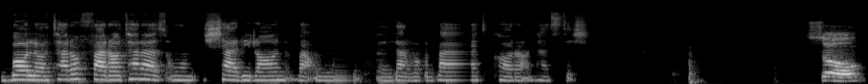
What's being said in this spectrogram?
بالاتر و فراتر از اون شریران و اون در واقع بدکاران هستش. So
